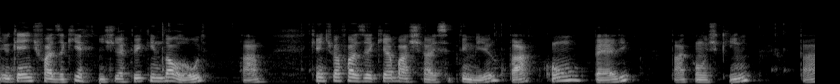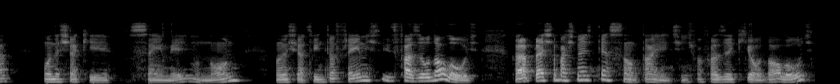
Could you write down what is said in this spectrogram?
E o que a gente faz aqui? A gente já clica em download, tá? O que a gente vai fazer aqui é baixar esse primeiro, tá? Com pele, tá? Com skin, tá? Vamos deixar aqui 100 mesmo, nome. Vamos deixar 30 frames e fazer o download. Agora presta bastante atenção, tá, gente? A gente vai fazer aqui ó, o download,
